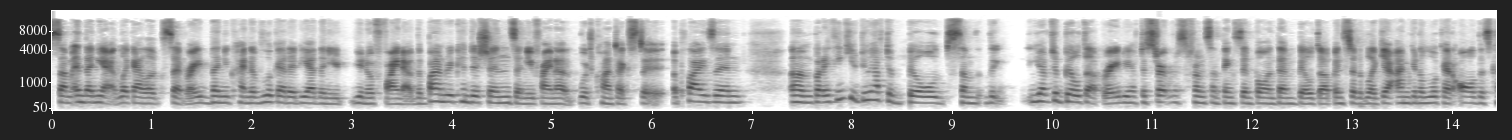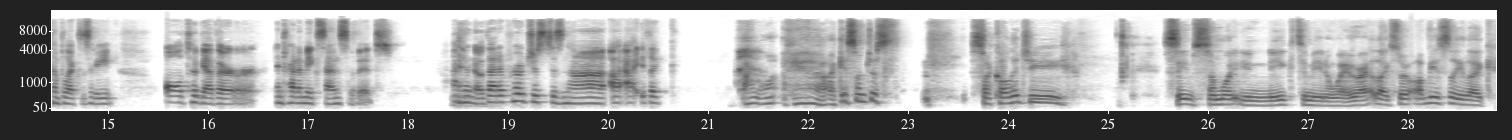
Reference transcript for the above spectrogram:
some and then yeah like alex said right then you kind of look at it yeah then you you know find out the boundary conditions and you find out which context it applies in um, but i think you do have to build something you have to build up right you have to start from something simple and then build up instead of like yeah i'm going to look at all this complexity all together and try to make sense of it i don't know that approach just does not i, I like i want yeah i guess i'm just psychology seems somewhat unique to me in a way right like so obviously like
